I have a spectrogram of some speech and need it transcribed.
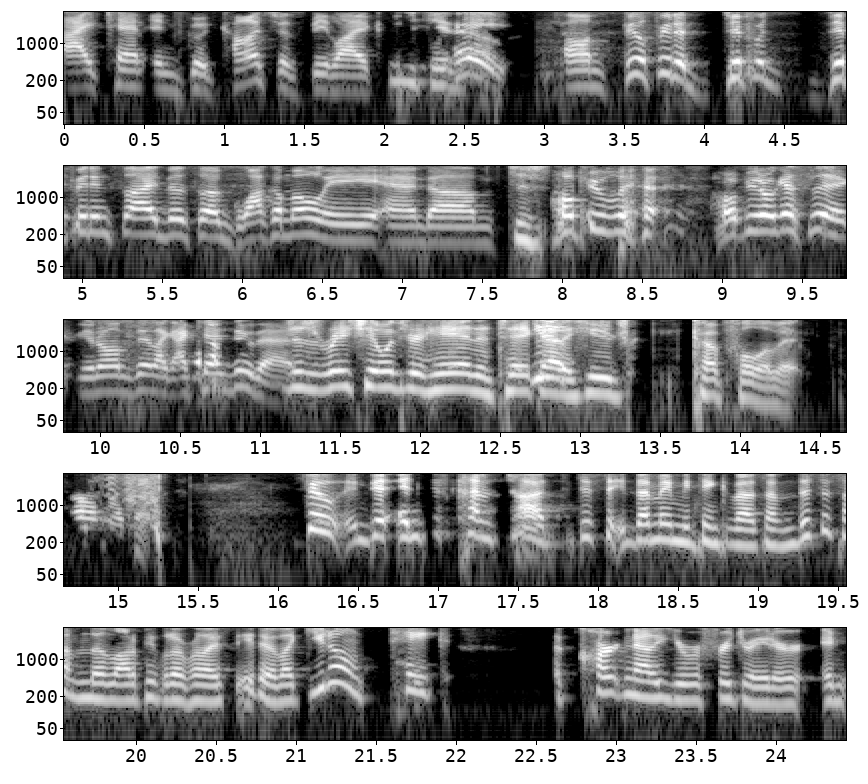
I can't, in good conscience, be like, You hey, um, feel free to dip it, dip it inside this uh, guacamole, and um, Just hope you li- hope you don't get sick. You know what I'm saying? Like, I can't do that. just reach in with your hand and take You out know- a huge cup full of it. Oh. So and just kind of Todd, just that made me think about something. This is something that a lot of people don't realize either. Like you don't take a carton out of your refrigerator and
